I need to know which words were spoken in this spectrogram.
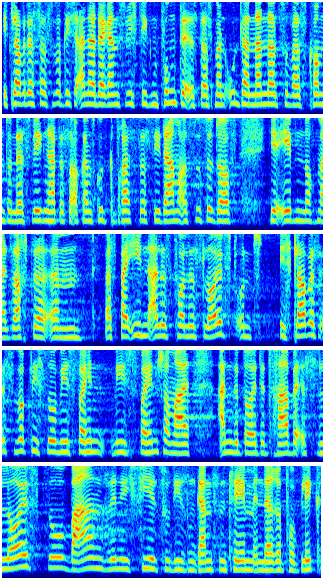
ich glaube, dass das wirklich einer der ganz wichtigen Punkte ist, dass man untereinander zu was kommt. Und deswegen hat es auch ganz gut gepasst, dass die Dame aus Düsseldorf hier eben nochmal sagte, ähm, was bei Ihnen alles Tolles läuft und ich glaube, es ist wirklich so, wie ich es vorhin, wie ich es vorhin schon mal angedeutet habe. Es läuft so wahnsinnig viel zu diesen ganzen Themen in der Republik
